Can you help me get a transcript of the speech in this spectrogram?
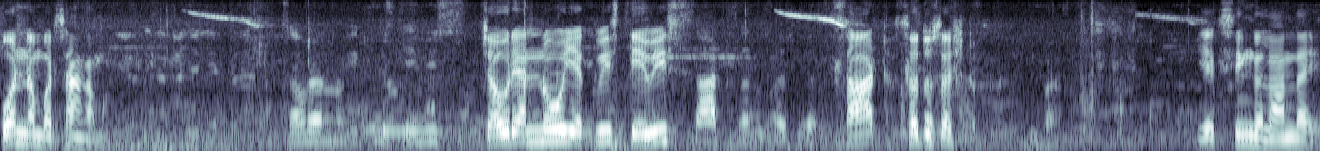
फोन नंबर सांगा मग. चौऱ्याण्णव एकवीस तेवीस चौऱ्याण्णव एकवीस तेवीस साठ सदुसष्ट. साठ सदुसष्ट. बरं. एक सिंगल आणला आहे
